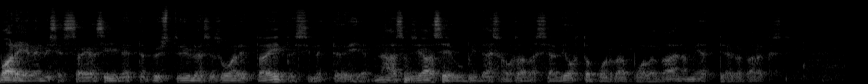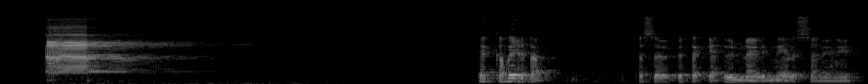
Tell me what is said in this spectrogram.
varjelemisessa ja siinä, että pystyy yleensä suorittamaan itse sinne töihin. Nämä on sellaisia asioita, kun pitäisi osata sieltä johtoportaan puolelta aina miettiä aika tarkasti. Pekka Virta, tässä yhtäkkiä ynneilin mielessäni, niin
